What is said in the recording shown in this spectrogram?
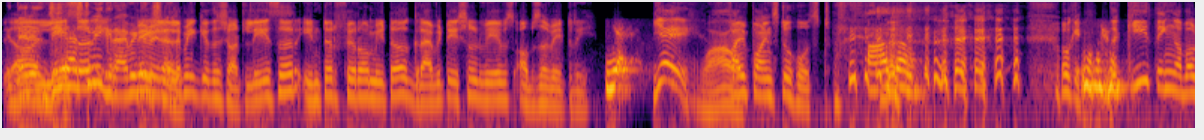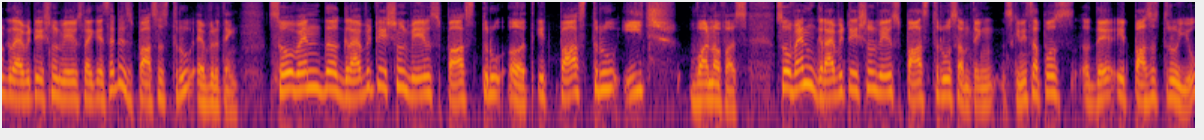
There is- G has to be wait, wait, gravitational. let me give this a shot. Laser interferometer gravitational waves observatory. Yes. Yay! Wow. Five points to host. Awesome. okay. the key thing about gravitational waves, like I said, is passes through everything. So when the gravitational waves pass through Earth, it pass through each one of us. So when gravitational waves pass through something, Skinny, suppose uh, they, it passes through you,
